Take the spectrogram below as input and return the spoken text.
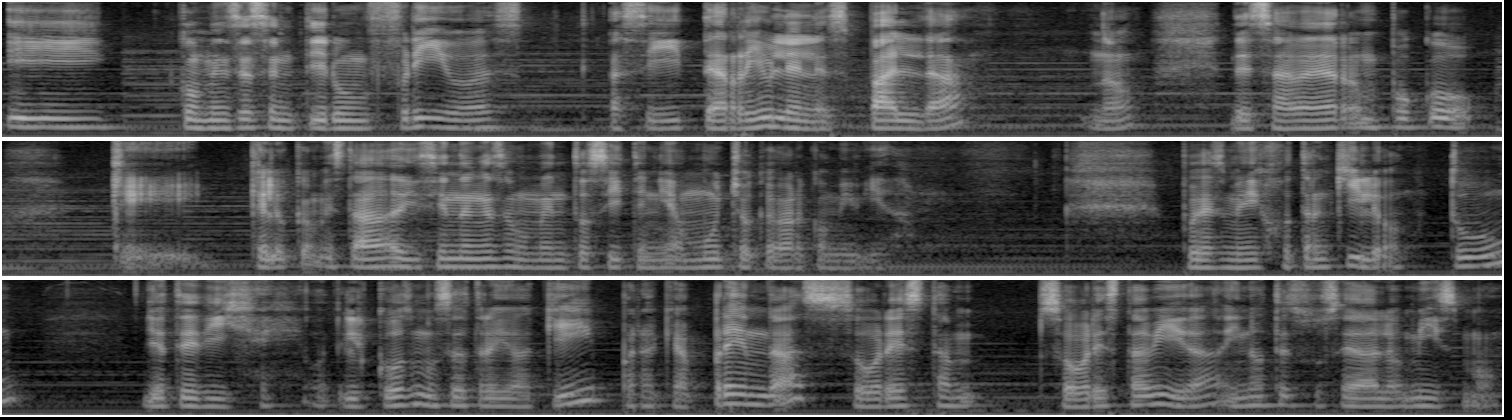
Y comencé a sentir un frío así terrible en la espalda, ¿no? De saber un poco que, que lo que me estaba diciendo en ese momento sí tenía mucho que ver con mi vida. Pues me dijo, tranquilo, tú ya te dije, el cosmos te ha traído aquí para que aprendas sobre esta sobre esta vida y no te suceda lo mismo.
